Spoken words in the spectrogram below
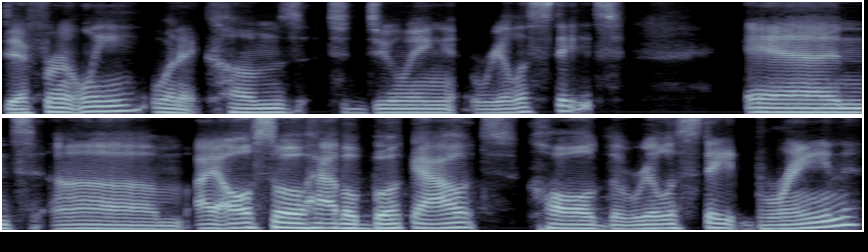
differently when it comes to doing real estate. And um, I also have a book out called The Real Estate Brain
